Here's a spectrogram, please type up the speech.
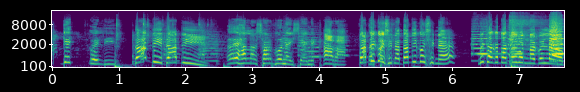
আগে কইলি। দাদি দাদি। এই হালার সর্বনাইছে এনে খারা। দাদি কইছি না দাদি কইছি না। মিছা কথা কইব না কইলাম।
